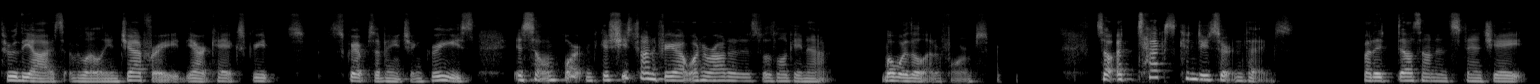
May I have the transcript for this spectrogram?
through the eyes of Lilian Jeffery, the archaic scripts, scripts of ancient Greece, is so important because she's trying to figure out what Herodotus was looking at. What were the letter forms? So a text can do certain things, but it does not instantiate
